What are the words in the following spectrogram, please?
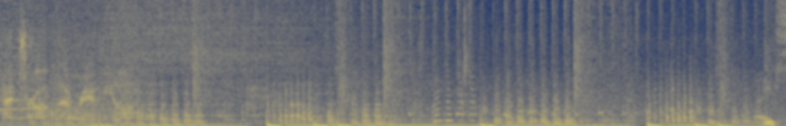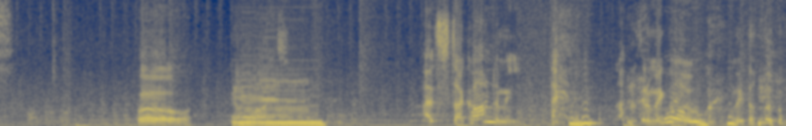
Petrov that ran me off. Nice. Whoa. And It's stuck onto me. I'm just gonna make the Whoa. loop. Make the loop.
